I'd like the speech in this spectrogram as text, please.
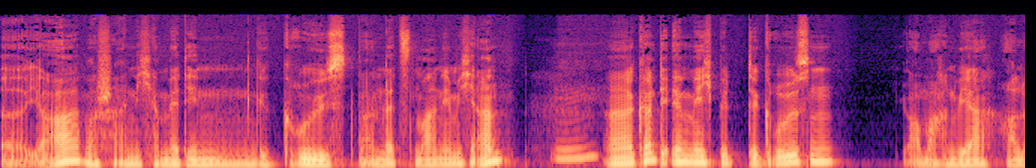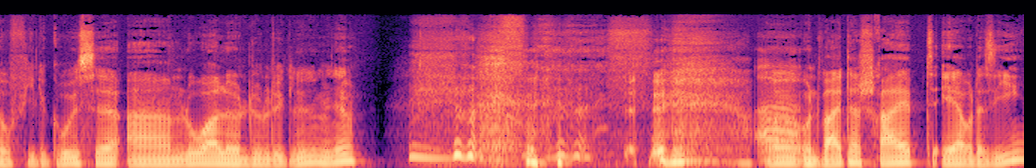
Äh, ja, wahrscheinlich haben wir den gegrüßt beim letzten Mal, nehme ich an. Äh, könnt ihr mich bitte grüßen? Ja, machen wir. Hallo, viele Grüße. Hallo, hallo. Äh, Und weiter schreibt er oder sie.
